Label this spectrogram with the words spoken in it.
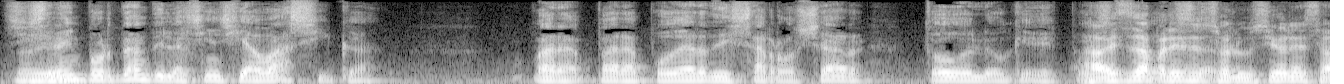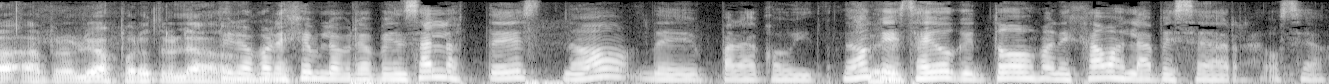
Si será importante la ciencia básica para, para poder desarrollar todo lo que después. A veces aparecen soluciones a, problemas por otro lado. Pero, por ejemplo, pero pensar los test, ¿no? De, para COVID, ¿no? Que es algo que todos manejamos, la PCR. O sea,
